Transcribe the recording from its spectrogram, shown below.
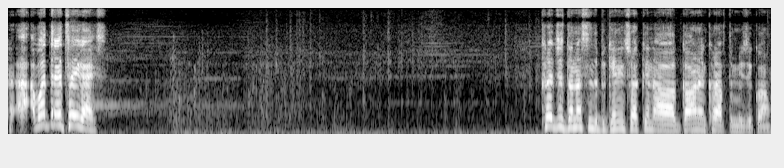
Uh, what did I tell you guys? Could have just done this in the beginning so I can uh gone and cut off the music wow.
